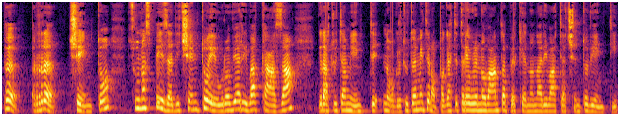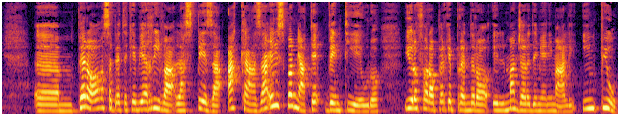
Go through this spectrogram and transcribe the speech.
per 100 su una spesa di 100 euro vi arriva a casa gratuitamente, no gratuitamente no, pagate 3,90 euro perché non arrivate a 120 um, però sapete che vi arriva la spesa a casa e risparmiate 20 euro. Io lo farò perché prenderò il mangiare dei miei animali. In più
